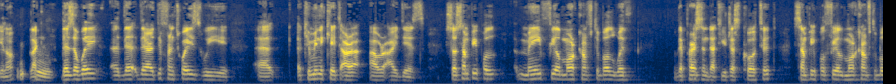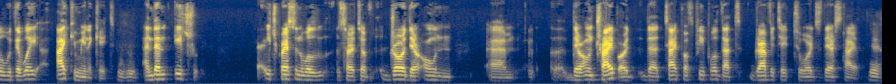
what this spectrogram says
you know, like mm. there's a way. Uh, there, there are different ways we uh, communicate our our ideas. So some people may feel more comfortable with the person that you just quoted. Some people feel more comfortable with the way I communicate, mm-hmm. and then each each person will sort of draw their own um, their own tribe or the type of people that gravitate towards their style. Yeah.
